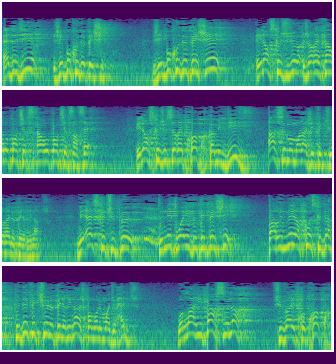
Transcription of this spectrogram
est de dire j'ai beaucoup de péchés. J'ai beaucoup de péchés et lorsque j'aurai fait un repentir, un repentir sincère, et lorsque je serai propre, comme ils disent, à ce moment-là j'effectuerai le pèlerinage. Mais est-ce que tu peux te nettoyer de tes péchés par une meilleure cause que d'effectuer le pèlerinage pendant le mois du Hajj? Wallahi, par cela, tu vas être propre.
